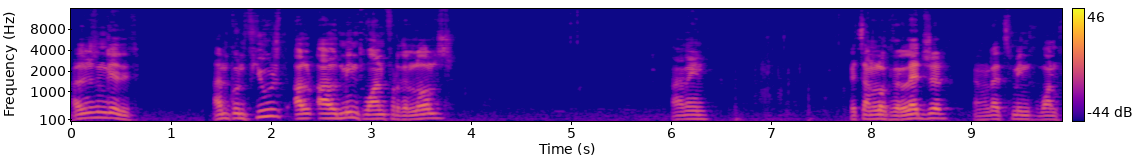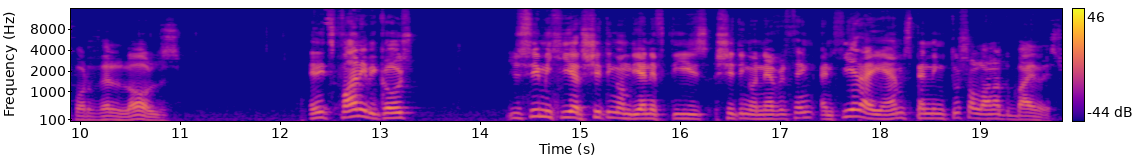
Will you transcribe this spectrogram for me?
I just don't get it. I'm confused. I'll, I'll mint one for the lols. I mean, let's unlock the ledger and let's mint one for the lols. And it's funny because you see me here shitting on the NFTs, shitting on everything, and here I am spending 2 Solana to buy this.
